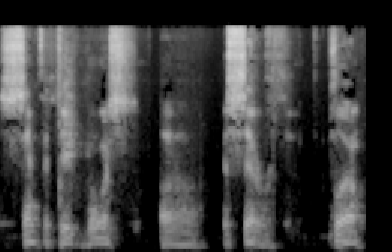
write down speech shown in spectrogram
synthetic voice, uh, etc. For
